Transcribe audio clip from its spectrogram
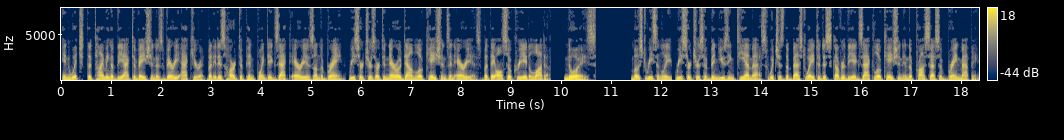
in which, the timing of the activation is very accurate but it is hard to pinpoint exact areas on the brain. Researchers are to narrow down locations and areas but they also create a lot of noise. Most recently, researchers have been using TMS which is the best way to discover the exact location in the process of brain mapping.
